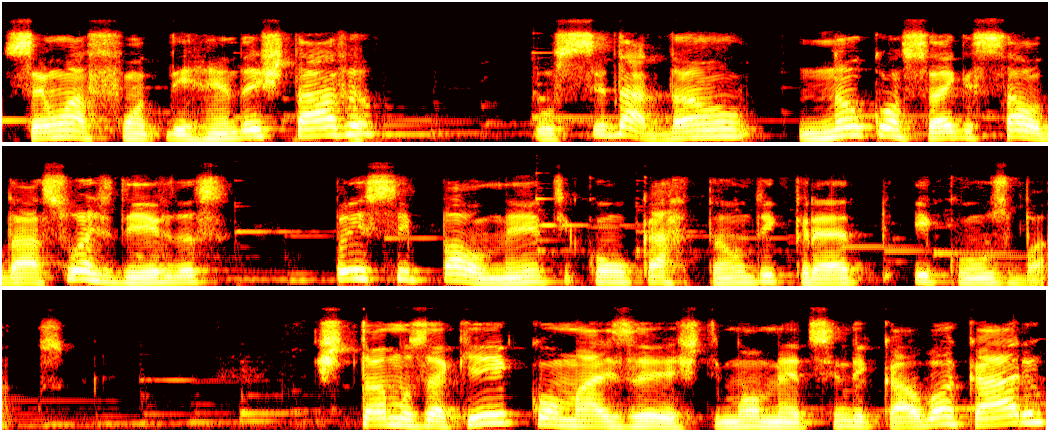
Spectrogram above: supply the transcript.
Sem uma fonte de renda estável, o cidadão não consegue saldar suas dívidas principalmente com o cartão de crédito e com os bancos. Estamos aqui com mais este Momento Sindical Bancário,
